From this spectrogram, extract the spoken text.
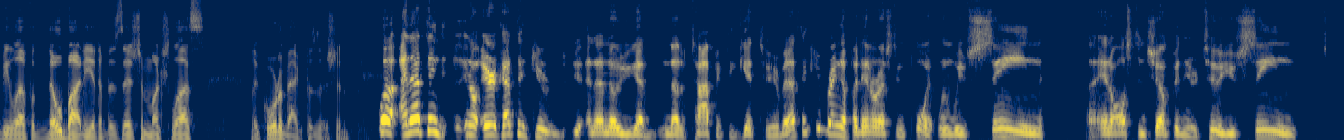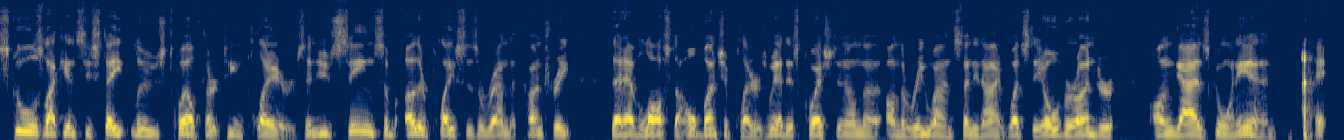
be left with nobody at a position, much less the quarterback position. Well, and I think you know, Eric. I think you're, and I know you got another topic to get to here, but I think you bring up an interesting point. When we've seen, uh, and Austin jump in here too, you've seen schools like NC State lose 12, 13 players, and you've seen some other places around the country that have lost a whole bunch of players. We had this question on the on the rewind Sunday night. What's the over under on guys going in? and,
